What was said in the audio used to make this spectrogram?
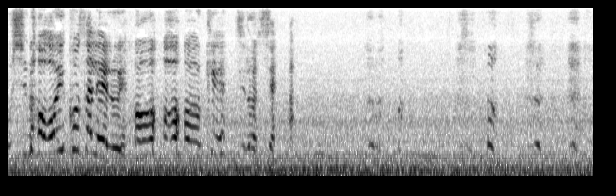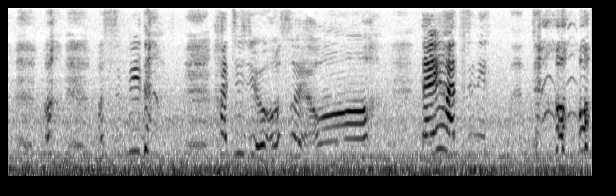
後ろ追い越されるよ。軽自動車。スピード80遅いおダイハツに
